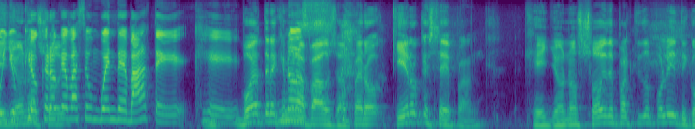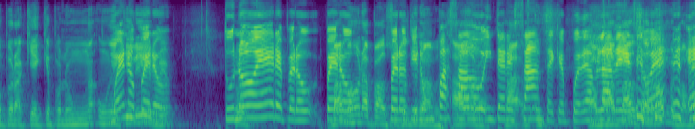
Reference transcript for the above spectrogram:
que Yo, creo que va a ser un buen debate. Que Voy a tener que nos- una pausa, pero quiero que sepan que yo no soy de partido político, pero aquí hay que poner un, un Bueno, equilibrio. pero tú no Pues, eres, pero, pero, pausa, pero tiene un pasado Ahora, interesante ah, que puede hablar de pausa, eso, ¿eh? Vamos a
